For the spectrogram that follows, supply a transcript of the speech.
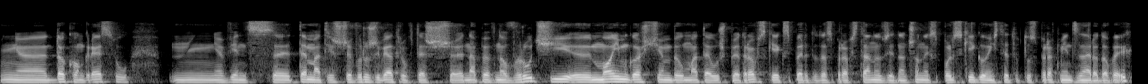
e, do kongresu, mm, więc e, temat jeszcze w Róży Wiatrów też e, na pewno wróci. Moim gościem był Mateusz Piotrowski, ekspert do spraw Stanów Zjednoczonych z Polskiego Instytutu Spraw Międzynarodowych.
